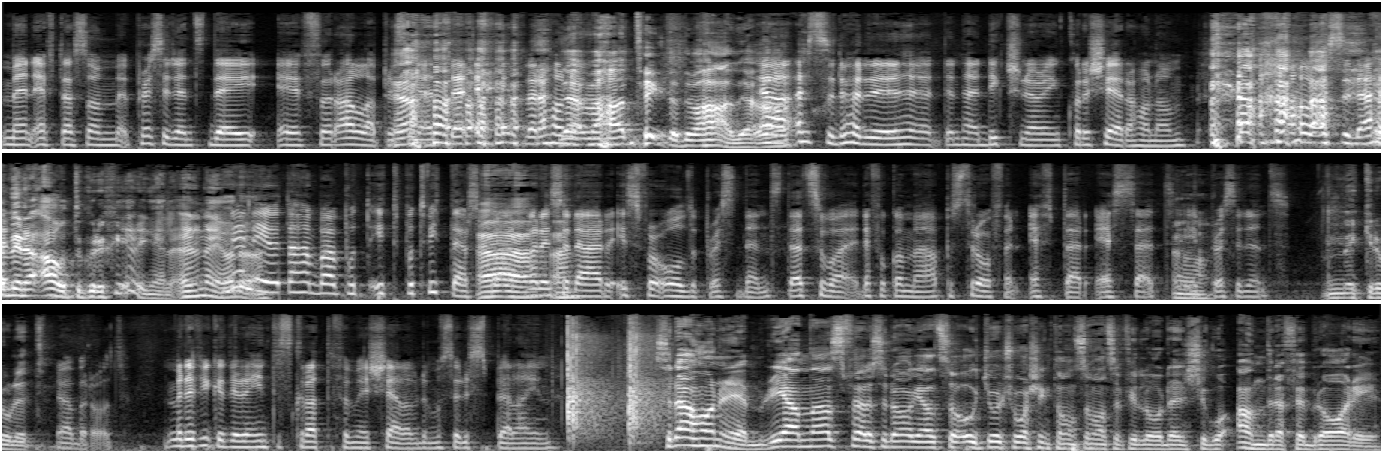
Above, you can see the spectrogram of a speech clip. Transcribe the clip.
Men eftersom President's Day är för alla presidenter, för Nej, honom. men han tänkte att det var han. Ja. Ja, alltså då hade den här, den här dictionaryn korrigerat honom. Sådär. Jag menar autokorrigering eller? eller nej, Nej, nej, utan han bara på, på Twitter så Ja, var det ja. sådär “It's for all the presidents”. That's why. Därför kommer apostrofen efter s Ja. i presidents. Mycket roligt. Det var bara roligt. Men det fick jag till att inte skratta för mig själv, det måste du spela in. Så där har ni det. Rihannas födelsedag alltså och George Washington som alltså fyllde år den 22 februari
